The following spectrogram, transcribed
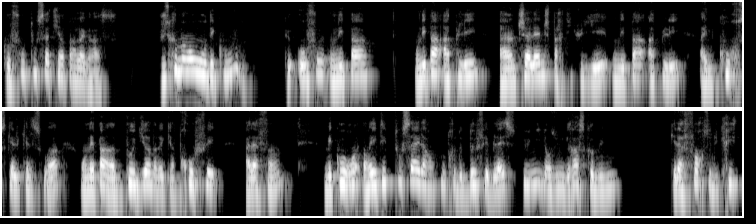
qu'au fond, tout ça tient par la grâce. Jusqu'au moment où on découvre qu'au fond, on n'est pas, pas appelé à un challenge particulier, on n'est pas appelé à une course quelle qu'elle soit, on n'est pas un podium avec un trophée à la fin, mais qu'en réalité, tout ça est la rencontre de deux faiblesses unies dans une grâce commune, qui est la force du Christ,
